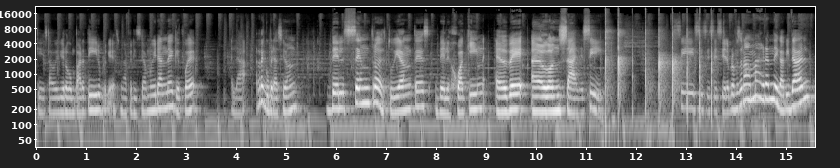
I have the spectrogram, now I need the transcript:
que es algo que quiero compartir porque es una felicidad muy grande, que fue la recuperación del Centro de Estudiantes del Joaquín B. González. Sí. Sí, sí, sí, sí, sí. El profesorado más grande de Capital,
